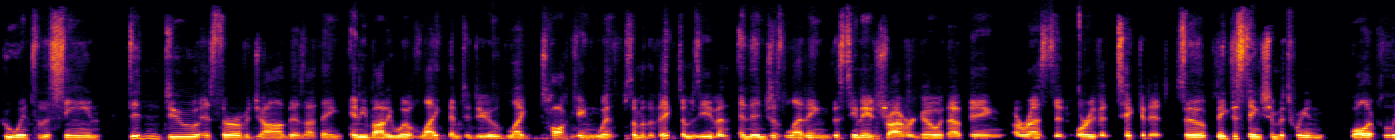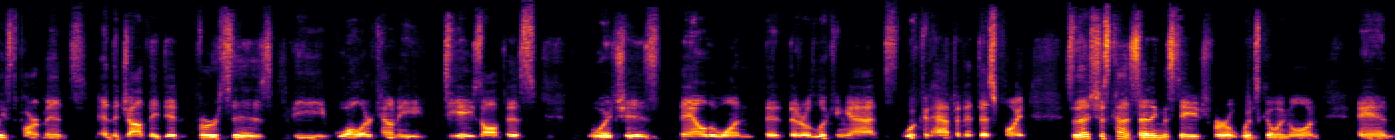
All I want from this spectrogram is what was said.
who went to the scene didn't do as thorough of a job as I think anybody would have liked them to do, like talking with some of the victims, even, and then just letting this teenage driver go without being arrested or even ticketed. So, big distinction between Waller Police Department and the job they did versus the Waller County DA's office, which is now the one that, that are looking at what could happen at this point. So that's just kind of setting the stage for what's going on and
